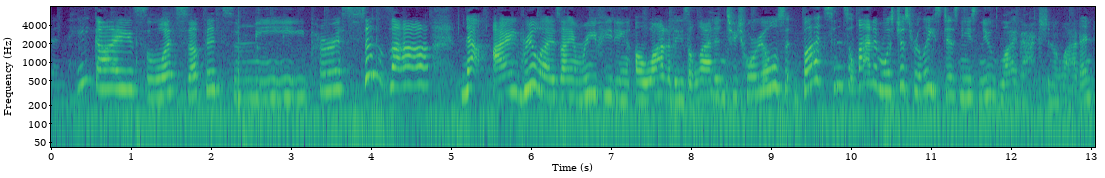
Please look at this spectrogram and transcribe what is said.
Hey guys, what's up? It's me, Priscilla. Now, I realize I am repeating a lot of these Aladdin tutorials, but since Aladdin was just released, Disney's new live action Aladdin,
